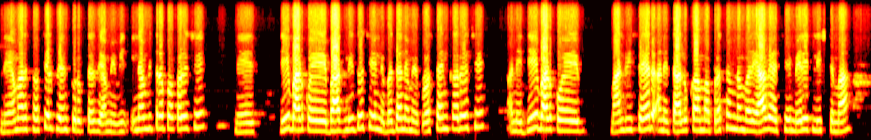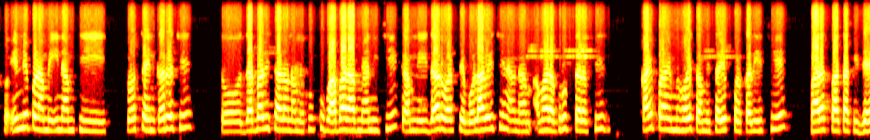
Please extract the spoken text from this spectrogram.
ને અમારા સોશિયલ ફ્રેન્ડ્સ ગ્રુપ તરફથી અમે ઇનામ વિતરણ કર્યો છે ને જે બાળકોએ ભાગ લીધો છે ને બધાને અમે પ્રોત્સાહન કર્યો છે. અને જે બાળકોએ માંડવી શહેર અને તાલુકામાં પ્રથમ નંબરે આવ્યા છે મેરિટ લિસ્ટમાં તો એમને પણ અમે ઇનામથી પ્રોત્સાહન કર્યો છે. તો દરબારી શાળાનો અમે ખૂબ ખૂબ આભાર આપ માની છીએ કે અમને દર વર્ષે બોલાવે છે અને અમારા ગ્રુપ તરફથી કાંઈ પણ એમ હોય તો અમે સહયોગ પણ કરીએ છીએ. ભારત માતા કી જય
